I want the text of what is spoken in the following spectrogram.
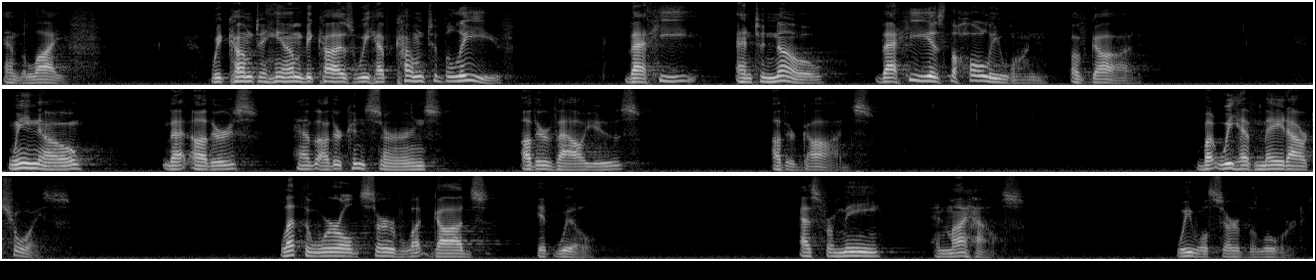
and the life. We come to him because we have come to believe that he and to know that he is the Holy One of God. We know that others have other concerns, other values, other gods. But we have made our choice. Let the world serve what gods it will. As for me and my house, we will serve the Lord.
